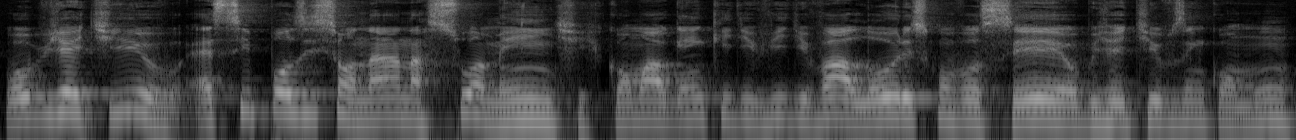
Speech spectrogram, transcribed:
O objetivo é se posicionar na sua mente como alguém que divide valores com você, objetivos em comum,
